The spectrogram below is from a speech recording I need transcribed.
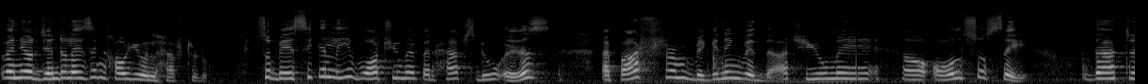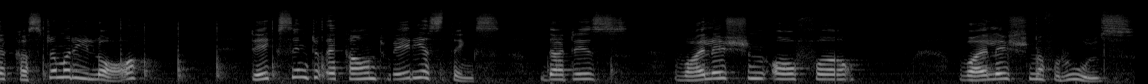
when you are generalizing how you will have to do. So, basically what you may perhaps do is apart from beginning with that, you may uh, also say that uh, customary law takes into account various things that is violation of uh, violation of rules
